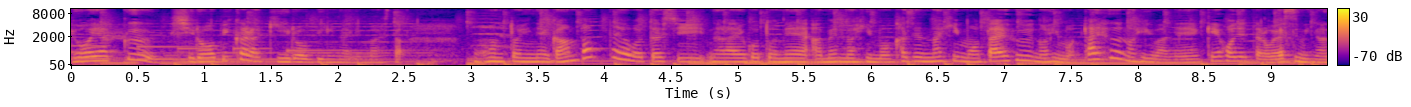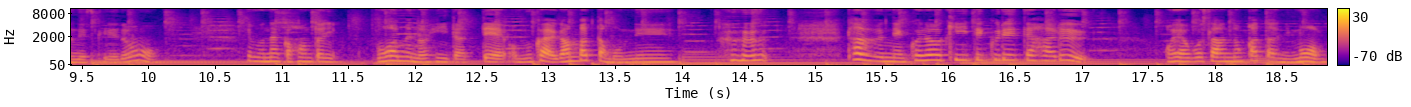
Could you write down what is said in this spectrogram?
ようやく白帯から黄色帯になりました。もう本当にね頑張ったよ私。習い事ね雨の日も風の日も台風の日も台風の日はね警報出たらお休みなんですけれども。でもなんか本当に大雨の日だってお迎え頑張ったもんね。多分ねこれを聞いてくれてはる親御さんの方にも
